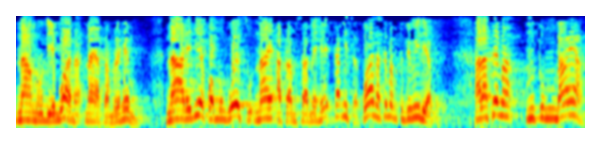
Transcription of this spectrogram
na amrudie bwana naye atamrehemu na arejee kwa mungu wetu naye atamsamehe kabisa. Kwa hiyo anasema vitu viwili hapa. Anasema mtu mbaya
